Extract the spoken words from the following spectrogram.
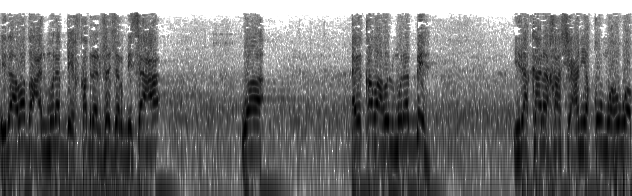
إذا وضع المنبه قبل الفجر بساعة وأيقظه المنبه إذا كان خاشعا يقوم وهو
